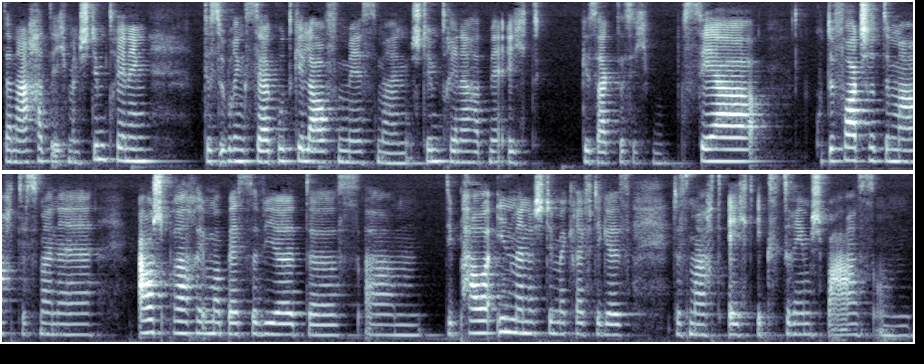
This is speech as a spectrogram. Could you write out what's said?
Danach hatte ich mein Stimmtraining, das übrigens sehr gut gelaufen ist. Mein Stimmtrainer hat mir echt gesagt, dass ich sehr gute Fortschritte mache, dass meine Aussprache immer besser wird, dass ähm, die Power in meiner Stimme kräftiger ist. Das macht echt extrem Spaß und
